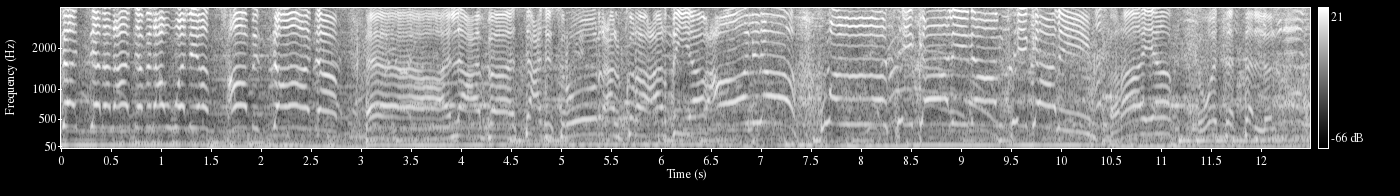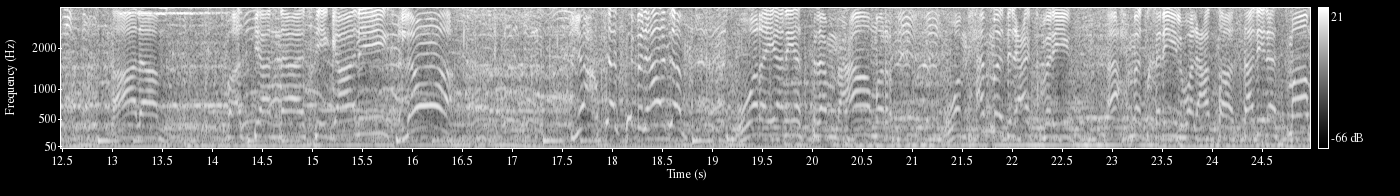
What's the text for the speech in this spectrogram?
سجل الهدف الأول لأصحاب السعادة آه اللاعب سعد سرور الكرة عرضية. عالية! والتيغالي نعم تيغالي. راية والتسلل على سباسيان تيغالي. لا! يحتسب الهدف. وريان يسلم عامر ومحمد العكبري أحمد خليل والعطاس. هذه الأسماء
